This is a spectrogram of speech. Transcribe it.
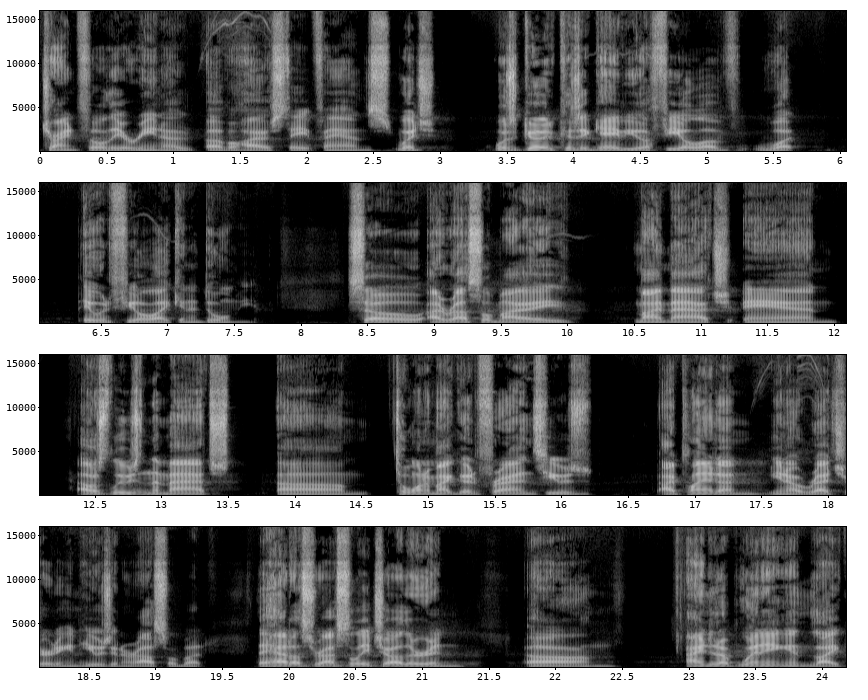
try and fill the arena of Ohio State fans, which was good because it gave you a feel of what it would feel like in a dual meet. So I wrestled my my match and I was losing the match um, to one of my good friends. He was I planned on you know redshirting and he was going to wrestle, but they had us wrestle each other and um, I ended up winning and like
